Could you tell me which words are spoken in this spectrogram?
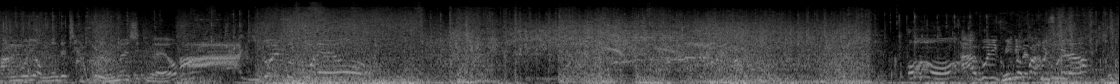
광물이 없는데 자꾸 응만 시킬래요? 아, 이걸 못 보네요. 어, 아군이 공격받고 있습니다.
